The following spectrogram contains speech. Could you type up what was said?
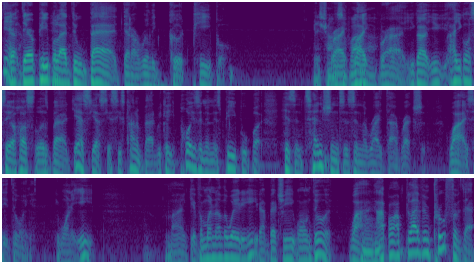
Yeah, There, there are people that do bad that are really good people, they're trying to right? survive. Like, right? You got you. How you gonna say a hustler is bad? Yes, yes, yes. He's kind of bad because he's poisoning his people, but his intentions is in the right direction. Why is he doing it? He want to eat. Might give him another way to eat. I bet you he won't do it. Why? Mm-hmm. I, I'm living proof of that.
